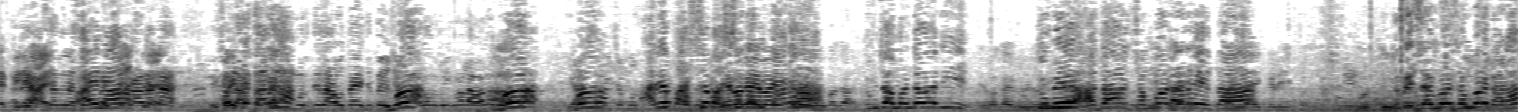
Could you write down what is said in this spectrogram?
आहे, free आहे. असेल नसेल आहे ना? पैसे काढा ना. पैसे एकशे लाख काढा. रुपयाची मूर्ती लावता येते तर एकशे मग? लाख रुपये इकडं लावा ना. मग मग अरे पाचशे पाचशे हे बघा, हे बघा, तरी इकडे, हे बघा. काढा. तुमच्या मंडळाने तुम्ही हजार शंभर जण मूर्ती. तुम्ही शंभर शंभर काढा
